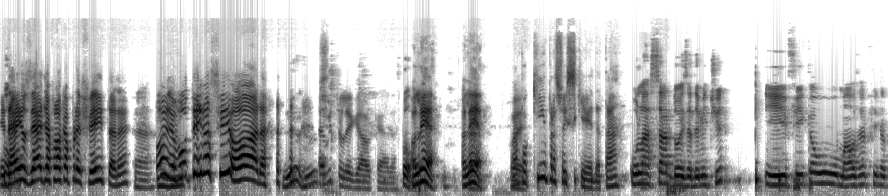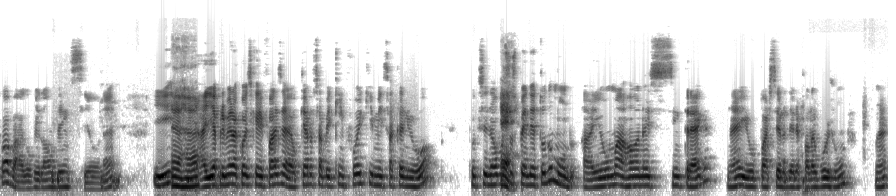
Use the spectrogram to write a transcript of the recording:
E Pô. daí o Zé já falou com a prefeita, né? É. Olha, eu voltei na senhora. Uhum. É muito legal, cara. Bom, Olê, Olê, É. vai um pouquinho pra sua esquerda, tá? o Laçar 2 é demitido e fica o Mauser fica com a vaga. O vilão venceu, né? E Aham. aí a primeira coisa que ele faz é: eu quero saber quem foi que me sacaneou, porque senão eu vou É. suspender todo mundo. Aí o Marrone se entrega, né? E o parceiro dele fala: eu vou junto, né?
